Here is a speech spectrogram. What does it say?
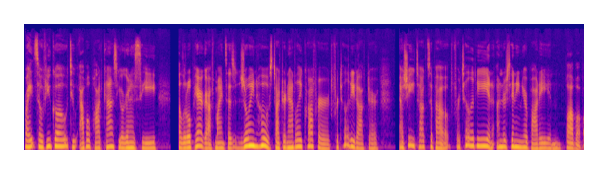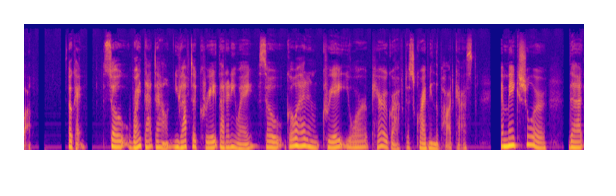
Right? So if you go to Apple Podcasts, you're going to see a little paragraph. Mine says, Join host Dr. Natalie Crawford, fertility doctor. as she talks about fertility and understanding your body and blah, blah, blah. Okay, so write that down. You have to create that anyway. So go ahead and create your paragraph describing the podcast and make sure that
